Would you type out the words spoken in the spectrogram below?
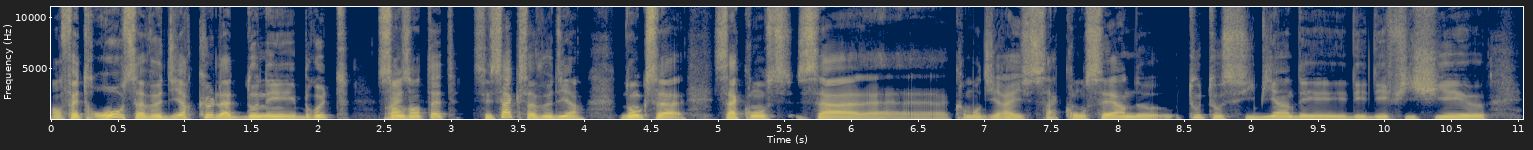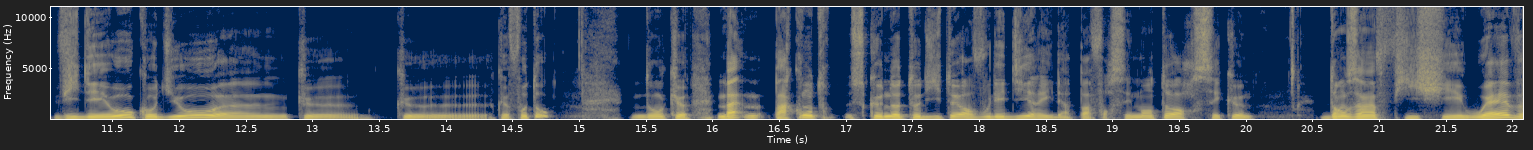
En fait, RAW, ça veut dire que la donnée brute sans en-tête. C'est ça que ça veut dire. Donc, ça, ça, ça euh, comment dirais-je, ça concerne tout aussi bien des, des, fichiers euh, vidéo qu'audio que, que, que photo. Donc, par contre, ce que notre auditeur voulait dire, et il n'a pas forcément tort, c'est que dans un fichier web,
